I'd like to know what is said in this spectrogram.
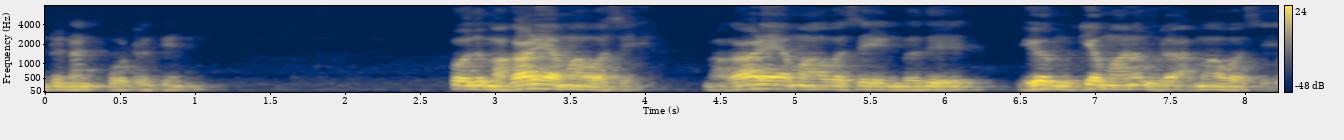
என்று நான் போட்டிருந்தேன். இப்போது மகாலய அமாவாசை. மகாலய அமாவாசை என்பது மிக முக்கியமான ஒரு அமாவாசை.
